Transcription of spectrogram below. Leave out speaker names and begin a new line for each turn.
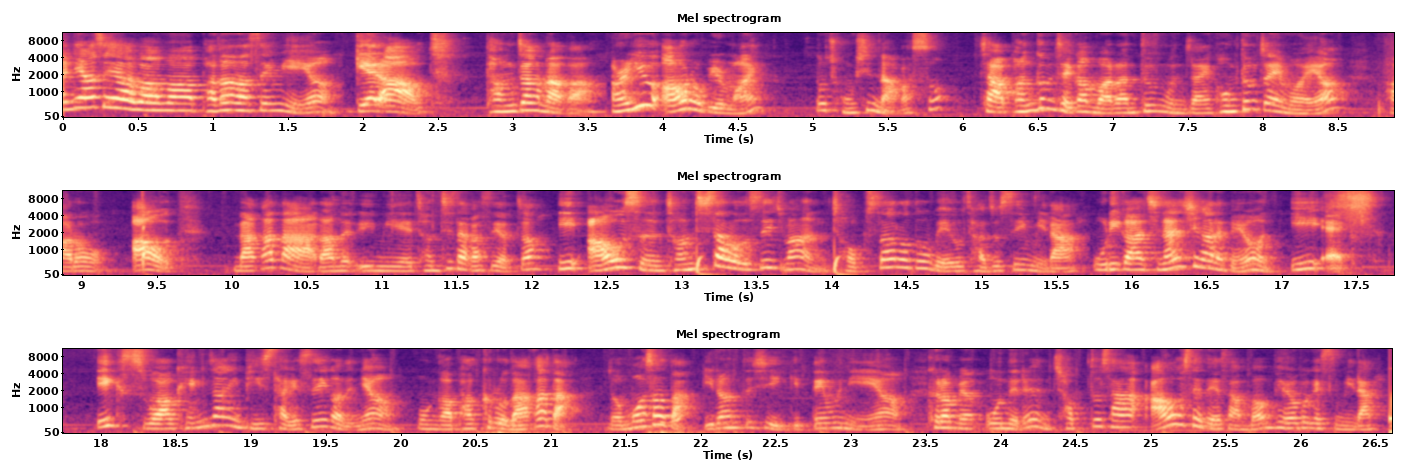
안녕하세요, 마마. 바나나 쌤이에요. Get out. 당장 나가. Are you out of your mind? 너 정신 나갔어? 자, 방금 제가 말한 두 문장의 공통점이 뭐예요? 바로 out. 나가다 라는 의미의 전치사가 쓰였죠? 이 out은 전치사로도 쓰이지만 접사로도 매우 자주 쓰입니다. 우리가 지난 시간에 배운 ex, x와 굉장히 비슷하게 쓰이거든요. 뭔가 밖으로 나가다, 넘어서다 이런 뜻이 있기 때문이에요. 그러면 오늘은 접두사 out에 대해서 한번 배워보겠습니다.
